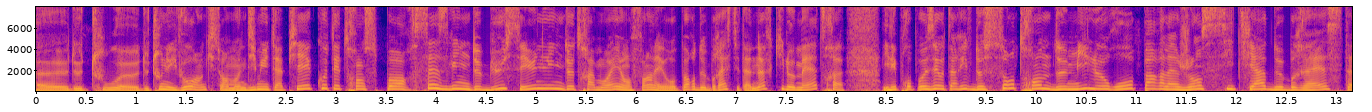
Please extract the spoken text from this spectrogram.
euh, de tout euh, de tout niveau, hein, qui sont à moins de 10 minutes à pied. Côté transport, 16 lignes de bus et une ligne de tramway. Et enfin, l'aéroport de Brest est à 9 km. Il est proposé au tarif de 132 000 euros par l'agence Citia de Brest.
